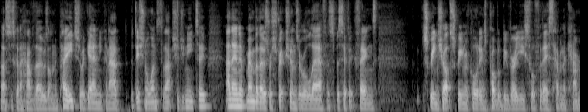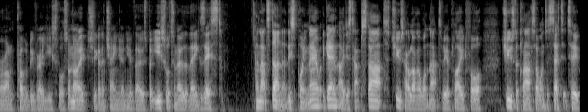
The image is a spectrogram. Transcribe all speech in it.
That's just going to have those on the page. So again, you can add additional ones to that should you need to. And then remember those restrictions are all there for specific things screenshots, screen recordings, probably very useful for this. Having a camera on, probably very useful. So I'm not actually going to change any of those, but useful to know that they exist. And that's done. At this point now, again, I just tap start, choose how long I want that to be applied for, choose the class I want to set it to,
